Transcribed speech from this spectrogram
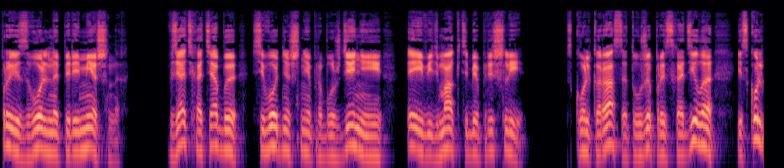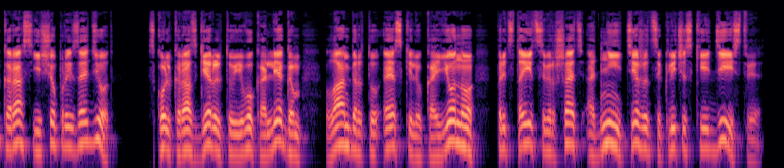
произвольно перемешанных. Взять хотя бы сегодняшнее пробуждение и «Эй, ведьмак, тебе пришли». Сколько раз это уже происходило и сколько раз еще произойдет, Сколько раз Геральту и его коллегам, Ламберту, Эскелю, Кайону, предстоит совершать одни и те же циклические действия.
